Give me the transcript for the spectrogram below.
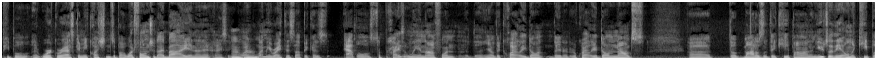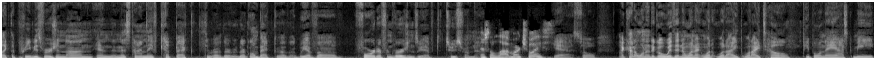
people at work were asking me questions about what phone should I buy, and I, and I said, you know what, let me write this up because Apple, surprisingly enough, when you know they quietly don't they quietly don't announce uh, the models that they keep on, and usually they only keep like the previous version on, and, and this time they've kept back. Through, they're they're going back. Uh, we have uh, four different versions we have to choose from now. There's a lot more choice. Yeah, so I kind of wanted to go with it, and when I what, what I what I tell people when they ask me,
